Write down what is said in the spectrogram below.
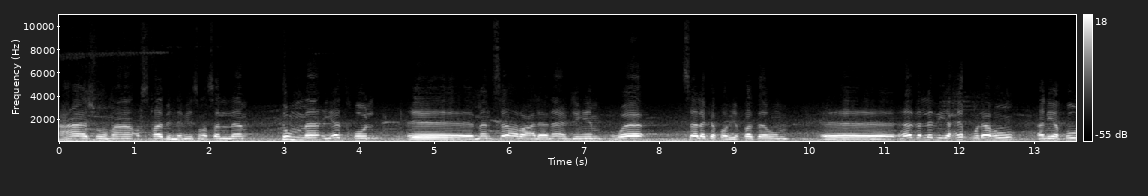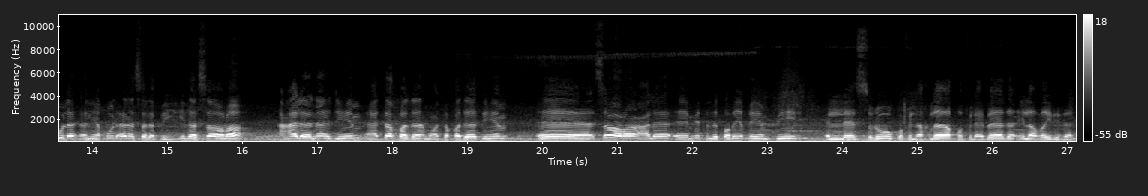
عاشوا مع أصحاب النبي صلى الله عليه وسلم ثم يدخل من سار على نهجهم وسلك طريقتهم هذا الذي يحق له أن يقول أن يقول أنا سلفي إذا سار على نهجهم اعتقد معتقداتهم سار على آه، مثل طريقهم في السلوك وفي الأخلاق وفي العبادة إلى غير ذلك.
